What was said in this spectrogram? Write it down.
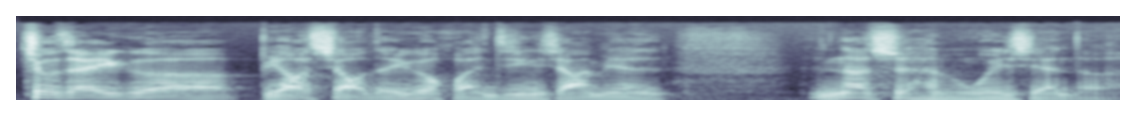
就在一个比较小的一个环境下面，那是很危险的。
